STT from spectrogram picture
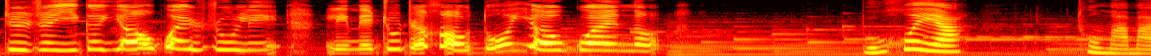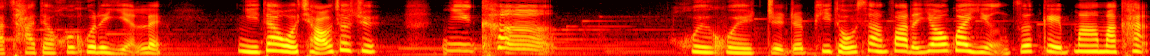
这是一个妖怪树林，里面住着好多妖怪呢。不会呀，兔妈妈擦掉灰灰的眼泪，你带我瞧瞧去。你看，灰灰指着披头散发的妖怪影子给妈妈看，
